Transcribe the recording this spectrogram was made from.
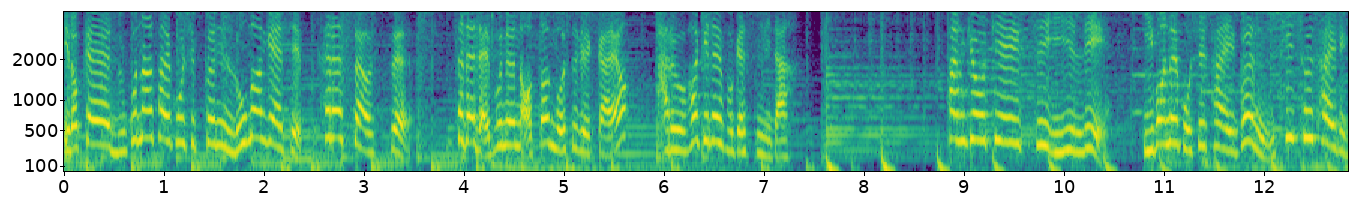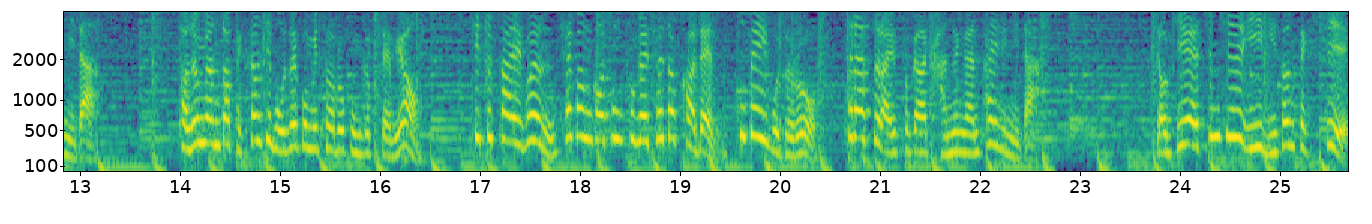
이렇게 누구나 살고 싶은 로망의 집 테라스 하우스 세대 내부는 어떤 모습일까요? 바로 확인해 보겠습니다. 판교 TH212 이번에 보실 타입은 T2 타입입니다. 전용 면적 135제곱미터로 공급되며 T2 타입은 채광과 통풍에 최적화된 후베이 구조로 테라스 라이프가 가능한 타입입니다. 여기에 침실 2 미선택 시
